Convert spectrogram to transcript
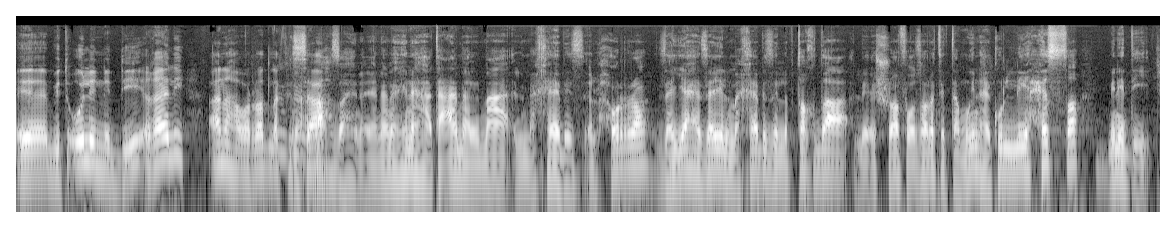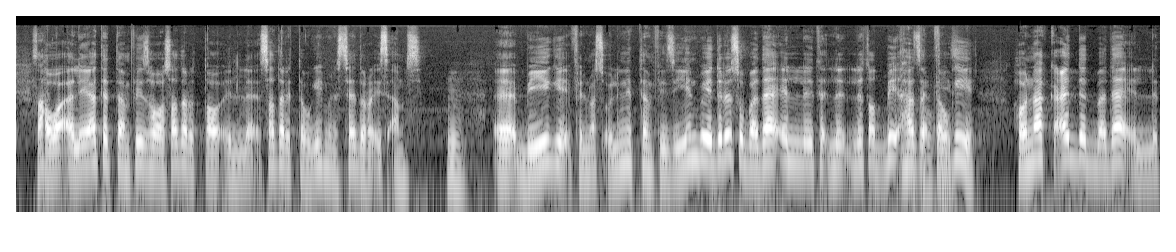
آه، بتقول إن الدقيق غالي أنا هورد لك السعر. لحظة هنا. يعني أنا هنا هتعامل مع المخابز الحرة زيها زي المخابز اللي بتخضع لإشراف وزارة التموين. هيكون ليه حصة من الدقيق صح؟ هو آليات التنفيذ هو صدر التو... ال- صدر التوجيه من السيد الرئيس أمس. بيجي في المسؤولين التنفيذيين بيدرسوا بدائل لتطبيق هذا. التوجيه. هناك عدة بدائل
